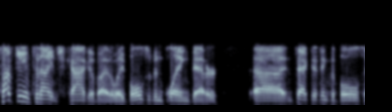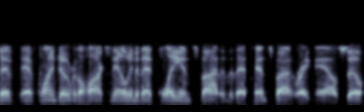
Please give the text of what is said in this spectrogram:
tough game tonight in Chicago, by the way. Bulls have been playing better. Uh, in fact, I think the Bulls have, have climbed over the Hawks now into that play-in spot, into that 10 spot right now. So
